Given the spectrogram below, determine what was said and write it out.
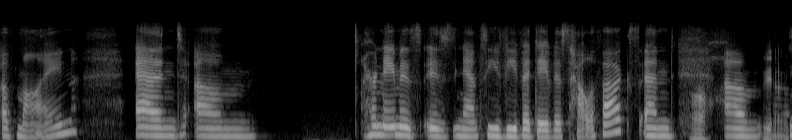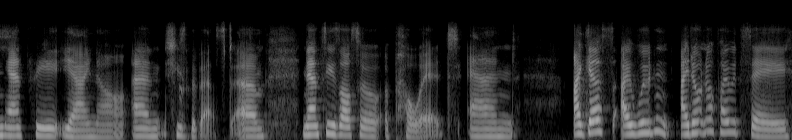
of mine, and um, her name is is Nancy Viva Davis Halifax, and oh, um, yes. Nancy, yeah, I know, and she's the best. Um, Nancy is also a poet, and I guess I wouldn't, I don't know if I would say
